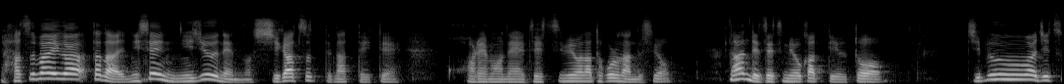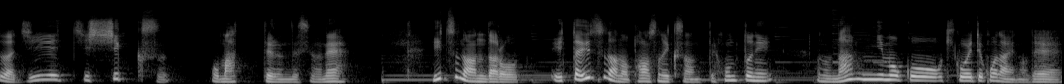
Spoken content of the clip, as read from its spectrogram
発売がただ2020年の4月ってなっていてこれもね絶妙なところなんですよ。なんで絶妙かっていうと自分は実は GH6 を待ってるんですよね。いつなんだろう？一体いつなの？パナソニックさんって本当にあの何にもこう聞こえてこないので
